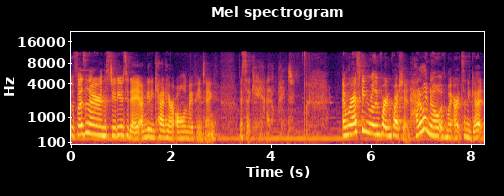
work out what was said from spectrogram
So Fuzz and I are in the studio today. I'm getting cat hair all in my painting. It's okay, I don't mind. And we're asking a really important question. How do I know if my art's any good?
